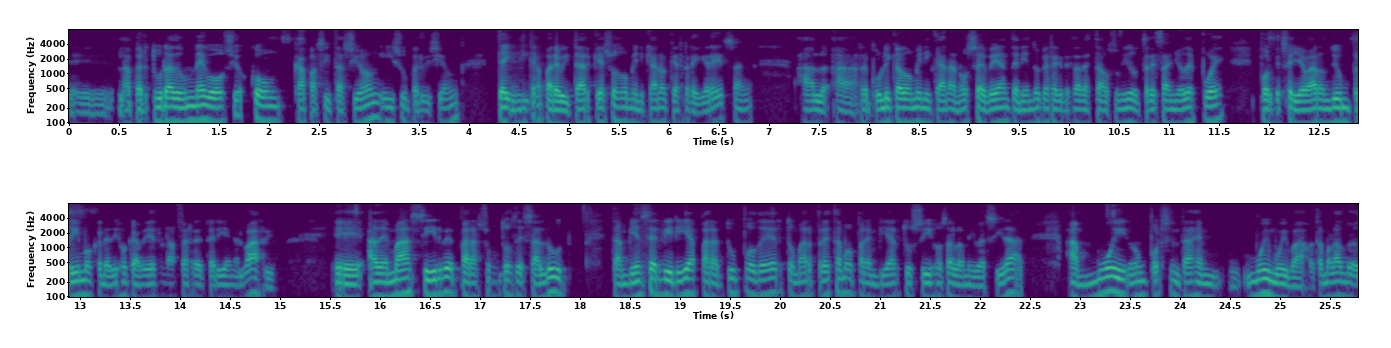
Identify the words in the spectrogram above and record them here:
eh, la, apertura de un negocio con capacitación y supervisión técnica para evitar que esos dominicanos que regresan a, República Dominicana no se vean teniendo que regresar a Estados Unidos tres años después porque se llevaron de un primo que le dijo que había una ferretería en el barrio. Eh, además sirve para asuntos de salud. También serviría para tu poder tomar préstamos para enviar tus hijos a la universidad a muy un porcentaje muy muy bajo. Estamos hablando de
